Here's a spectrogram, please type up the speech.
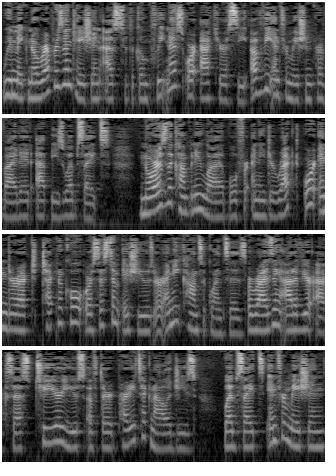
We make no representation as to the completeness or accuracy of the information provided at these websites, nor is the company liable for any direct or indirect technical or system issues or any consequences arising out of your access to your use of third party technologies websites, information,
